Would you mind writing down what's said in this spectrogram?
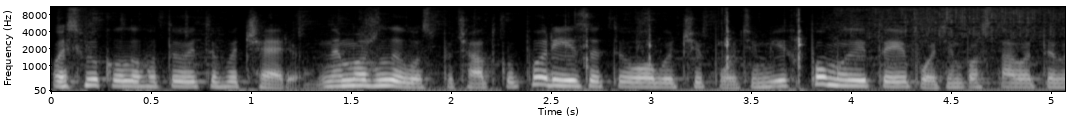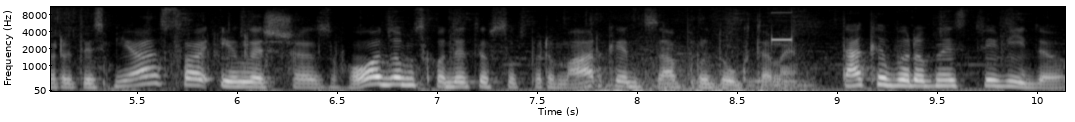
Ось ви, коли готуєте вечерю, неможливо спочатку порізати овочі, потім їх помити, потім поставити варитись м'ясо і лише згодом сходити в супермаркет за продуктами. Так і в виробництві відео.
